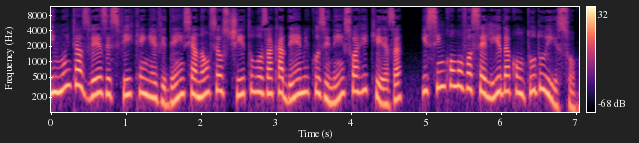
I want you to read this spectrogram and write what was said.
E muitas vezes fica em evidência não seus títulos acadêmicos e nem sua riqueza, e sim como você lida com tudo isso.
